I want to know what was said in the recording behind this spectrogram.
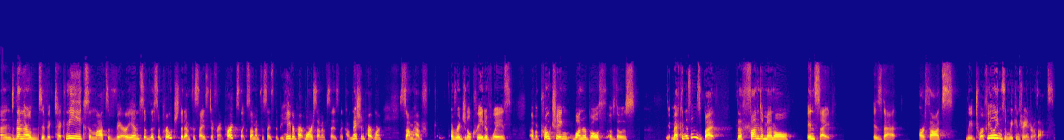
and then there are specific techniques and lots of variants of this approach that emphasize different parts. Like some emphasize the behavior part more, some emphasize the cognition part more, some have original creative ways of approaching one or both of those mechanisms. But the fundamental insight is that our thoughts lead to our feelings and we can change our thoughts.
